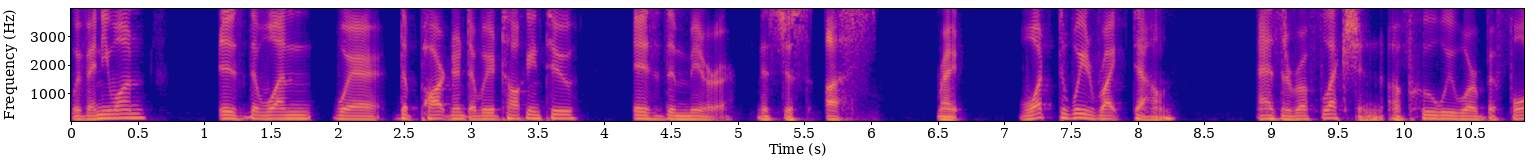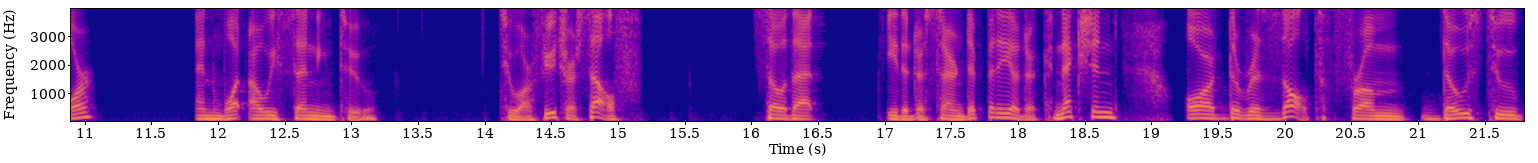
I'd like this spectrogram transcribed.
with anyone is the one where the partner that we're talking to is the mirror. It's just us, right? What do we write down as a reflection of who we were before and what are we sending to to our future self so that either the serendipity or the connection or the result from those two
